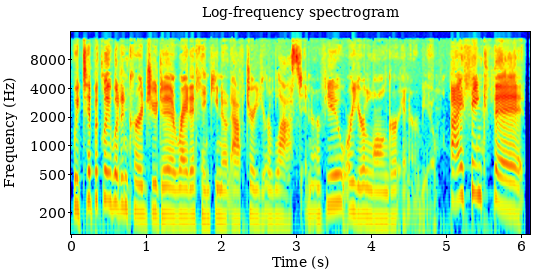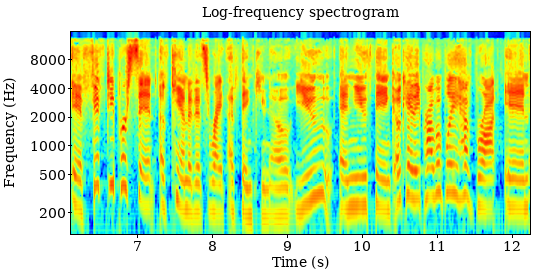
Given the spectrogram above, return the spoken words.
we typically would encourage you to write a thank you note after your last interview or your longer interview. I think that if 50% of candidates write a thank you note, you and you think, okay, they probably have brought in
